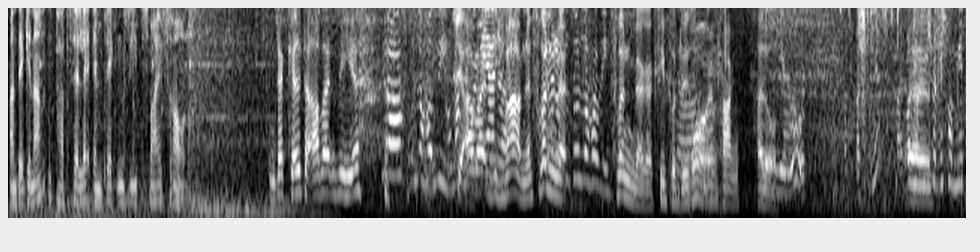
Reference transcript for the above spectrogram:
An der genannten Parzelle entdecken sie zwei Frauen. In der Kälte arbeiten Sie hier? Ja, unser Hobby. Sie arbeiten sich warm, ne? Ja, Frönnenberg, das ist unser Hobby. Frönnenberger, Kripo Ja. Duisburg. Was Hallo. ist denn hier los? Ist was passiert? Mein Mann Äh. hat mich schon informiert,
